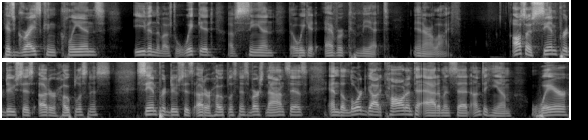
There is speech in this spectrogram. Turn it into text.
His grace can cleanse even the most wicked of sin that we could ever commit in our life. Also, sin produces utter hopelessness. Sin produces utter hopelessness. Verse 9 says, And the Lord God called unto Adam and said unto him, Where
